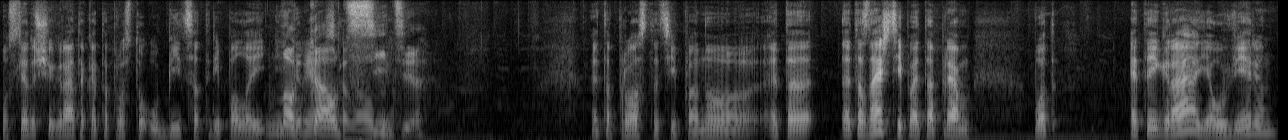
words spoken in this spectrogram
Ну, следующая игра, так это просто убийца AAA игр, я бы сказал Сити. Бы. Это просто, типа, ну, это, это, знаешь, типа, это прям, вот, эта игра, я уверен,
